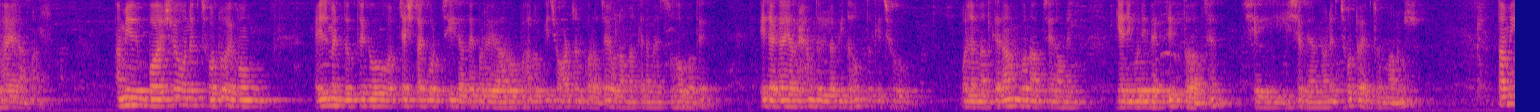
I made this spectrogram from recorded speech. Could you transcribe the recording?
ভাইয়ের আমার, আমি বয়সে অনেক ছোট এবং এলমের দিক থেকেও চেষ্টা করছি যাতে করে আরও ভালো কিছু অর্জন করা যায় ওলামা কেরামের সোহবতে। এই জায়গায় আলহামদুলিল্লাহ বিধক্ত কিছু ওলামা কেরামগণ আছেন অনেক জ্ঞানীগুণী ব্যক্তিত্ব আছেন। সেই হিসেবে আমি অনেক ছোট একজন মানুষ। তো আমি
